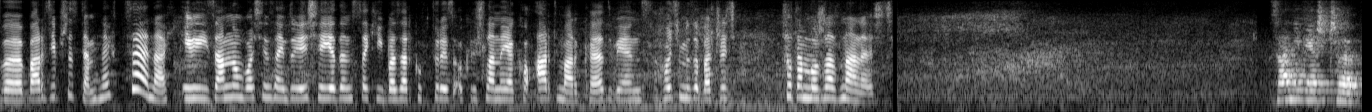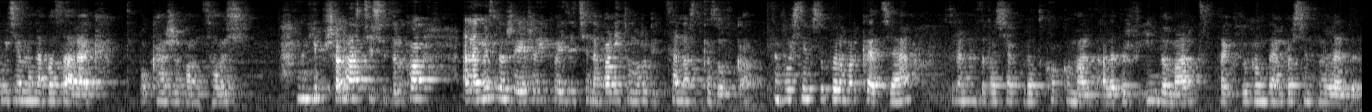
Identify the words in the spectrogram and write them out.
w bardziej przystępnych cenach. I za mną właśnie znajduje się jeden z takich bazarków, który jest określany jako art market, więc chodźmy zobaczyć, co tam można znaleźć. Zanim jeszcze pójdziemy na bazarek, to pokażę Wam coś. Nie przeraźcie się tylko, ale myślę, że jeżeli pojedziecie na Bali, to może być cena wskazówka. Jestem właśnie w supermarkecie, który nazywa się akurat Cocomart, ale też w Indomart. Tak wyglądają właśnie toalety.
